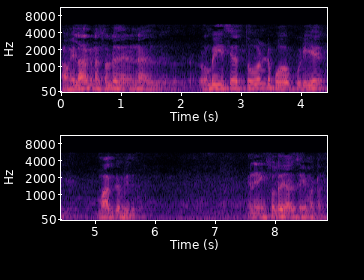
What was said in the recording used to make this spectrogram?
அவங்க எல்லாருக்கும் நான் சொல்றது என்ன? ரொம்ப ஈஸியாக தோண்டு போகக்கூடிய மார்க்கம் இது. ஏன்னா நீங்கள் சொல்கிறது யாரும் செய்ய மாட்டாங்க.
